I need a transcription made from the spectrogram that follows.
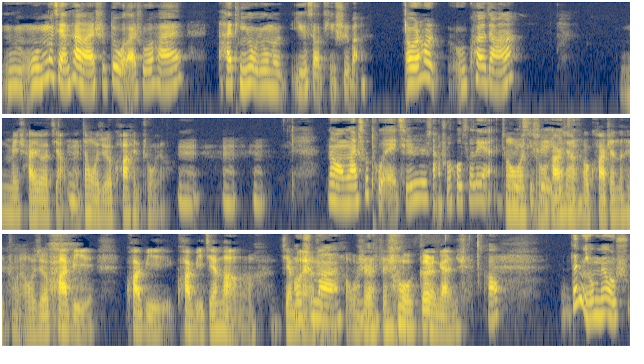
嗯，我目前看来是对我来说还还挺有用的一个小提示吧。哦，然后我快要讲完了。没啥要讲的，但我觉得胯很重要。嗯嗯嗯。那我们来说腿，其实是想说后侧链。我其实我还是想说胯真的很重要。我觉得胯比胯比胯比肩膀肩膀要重要。我是这是我个人感觉。好，但你又没有说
